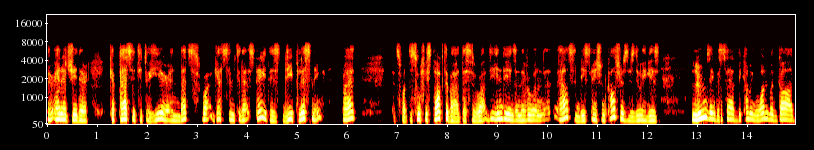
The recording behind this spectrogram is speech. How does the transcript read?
their energy, their capacity to hear. And that's what gets them to that state is deep listening, right? That's what the Sufis talked about. This is what the Indians and everyone else in these ancient cultures is doing is losing the self, becoming one with God,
